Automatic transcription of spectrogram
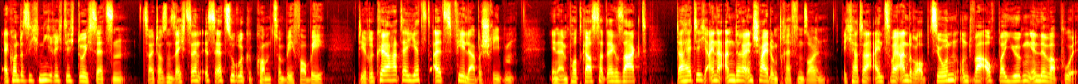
Er konnte sich nie richtig durchsetzen. 2016 ist er zurückgekommen zum BVB. Die Rückkehr hat er jetzt als Fehler beschrieben. In einem Podcast hat er gesagt, da hätte ich eine andere Entscheidung treffen sollen. Ich hatte ein, zwei andere Optionen und war auch bei Jürgen in Liverpool.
